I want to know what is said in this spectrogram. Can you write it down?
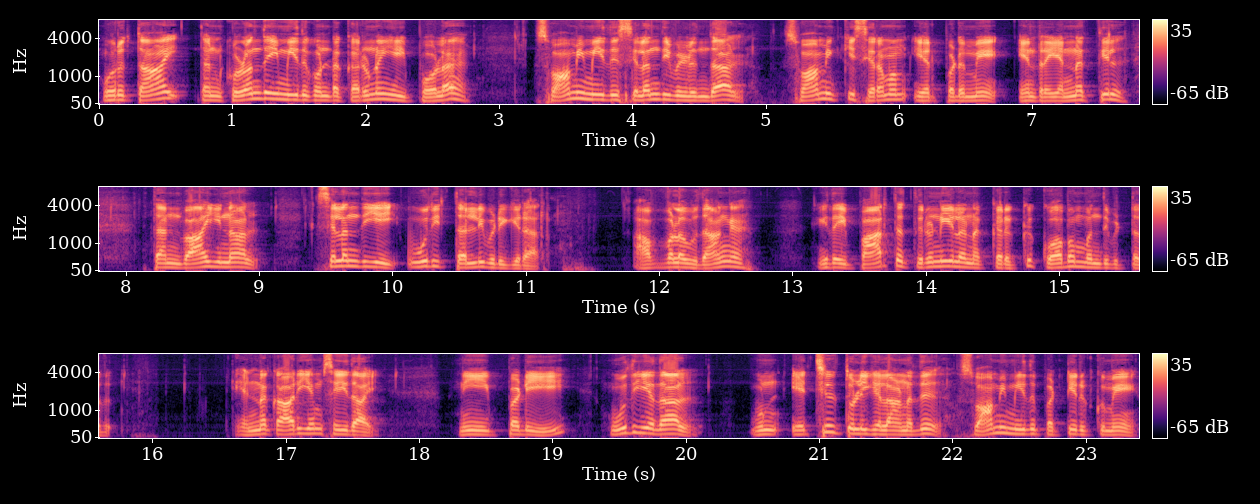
ஒரு தாய் தன் குழந்தை மீது கொண்ட கருணையைப் போல சுவாமி மீது சிலந்தி விழுந்தால் சுவாமிக்கு சிரமம் ஏற்படுமே என்ற எண்ணத்தில் தன் வாயினால் சிலந்தியை ஊதித் தள்ளிவிடுகிறார். அவ்வளவுதாங்க. இதை பார்த்த திருநீலநக்கருக்கு கோபம் வந்துவிட்டது. என்ன காரியம் செய்தாய்? நீ இப்படி ஊதியதால் உன் எச்சில் துளிகளானது சுவாமி மீது பட்டிருக்குமே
